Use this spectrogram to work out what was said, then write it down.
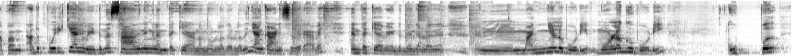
അപ്പം അത് പൊരിക്കാൻ വേണ്ടുന്ന സാധനങ്ങൾ എന്തൊക്കെയാണെന്നുള്ളതുള്ളത് ഞാൻ കാണിച്ചു തരാവേ. എന്തൊക്കെയാണ് വേണ്ടുന്നതെന്നുള്ളത്? മഞ്ഞൾ പൊടി മുളക് പൊടി ഉപ്പ്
